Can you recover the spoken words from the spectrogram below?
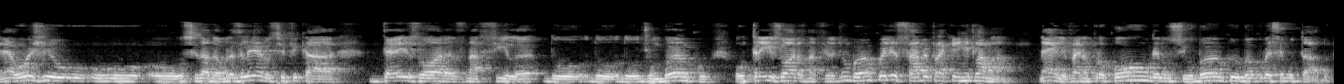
Né? Hoje o, o, o, cidadão brasileiro, se ficar 10 horas na fila do, do, do, de um banco, ou 3 horas na fila de um banco, ele sabe para quem reclamar. Né? Ele vai no PROCON, denuncia o banco e o banco vai ser multado.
